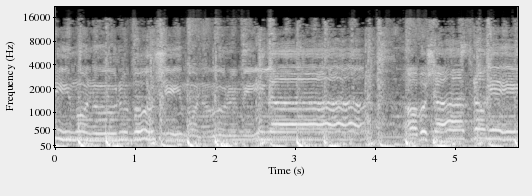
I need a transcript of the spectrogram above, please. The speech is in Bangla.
খুশি মনুর বসি মনুর মিলা। অবসাদ রঙে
